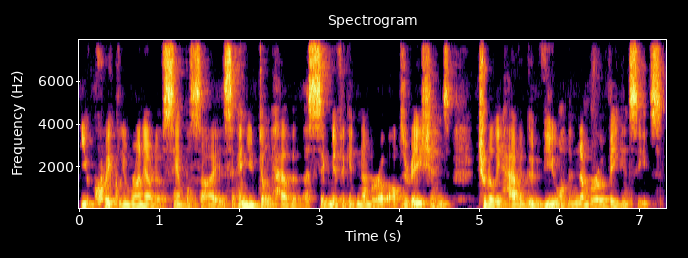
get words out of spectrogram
you quickly run out of sample size and you don't have a significant number of observations to really have a good view on the number of vacancies.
